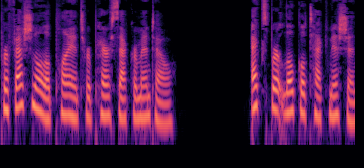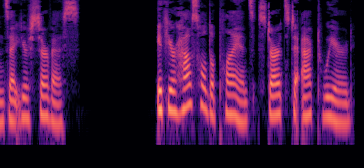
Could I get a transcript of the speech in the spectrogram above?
Professional Appliance Repair Sacramento. Expert local technicians at your service. If your household appliance starts to act weird,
